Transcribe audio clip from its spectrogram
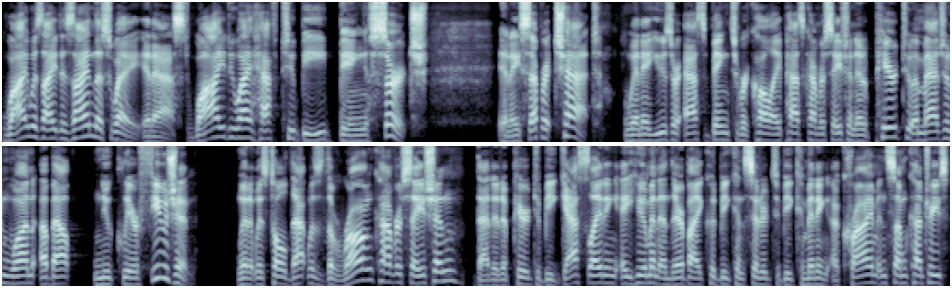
Why was I designed this way? It asked. Why do I have to be Bing Search? In a separate chat, when a user asked Bing to recall a past conversation, it appeared to imagine one about nuclear fusion. When it was told that was the wrong conversation, that it appeared to be gaslighting a human and thereby could be considered to be committing a crime in some countries,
